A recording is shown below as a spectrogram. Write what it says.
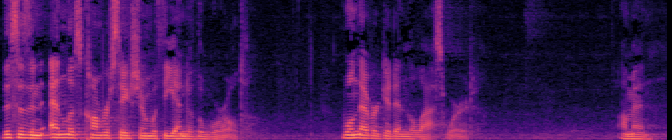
this is an endless conversation with the end of the world. We'll never get in the last word. Amen.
